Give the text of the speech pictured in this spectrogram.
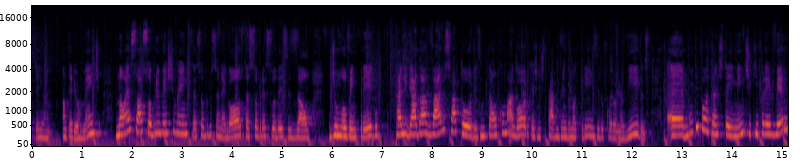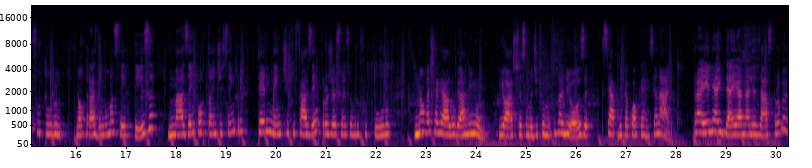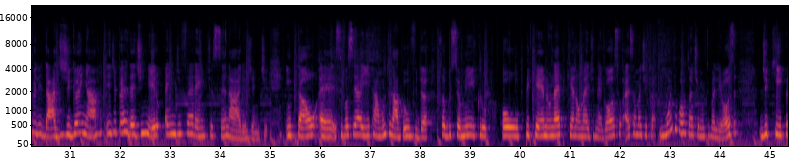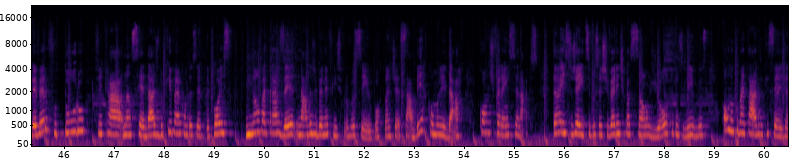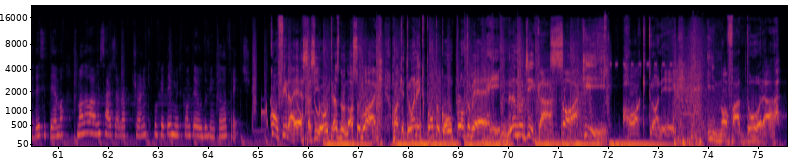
anteriormente, não é só sobre investimentos, é sobre o seu negócio, é sobre a sua decisão de um novo emprego está ligado a vários fatores. Então, como agora que a gente está vivendo uma crise do coronavírus, é muito importante ter em mente que prever o futuro não traz nenhuma certeza, mas é importante sempre ter em mente que fazer projeções sobre o futuro não vai chegar a lugar nenhum. E eu acho essa uma dica muito valiosa que se aplica a qualquer cenário. Para ele, a ideia é analisar as probabilidades de ganhar e de perder dinheiro em diferentes cenários, gente. Então, é, se você aí está muito na dúvida sobre o seu micro ou pequeno, né, pequeno ou médio negócio, essa é uma dica muito importante e muito valiosa de que prever o futuro, ficar na ansiedade do que vai acontecer depois, não vai trazer nada de benefício para você. O importante é saber como lidar com diferentes cenários. Então é isso, gente. Se vocês tiverem indicação de outros livros ou documentários que seja desse tema, manda lá no site da Rocktronic porque tem muito conteúdo vindo pela frente. Confira essas e outras no nosso blog rocktronic.com.br. Nano Dica, só aqui. Rocktronic, inovadora.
